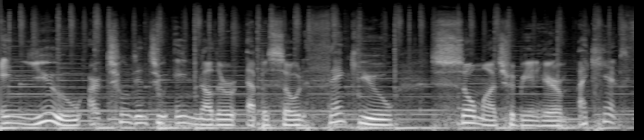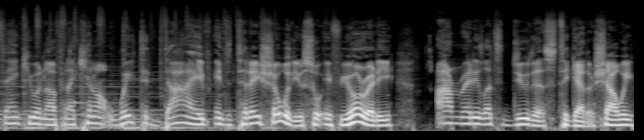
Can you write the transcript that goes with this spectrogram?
and you are tuned into another episode. Thank you so much for being here. I can't thank you enough, and I cannot wait to dive into today's show with you. So if you're ready, I'm ready. Let's do this together, shall we?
